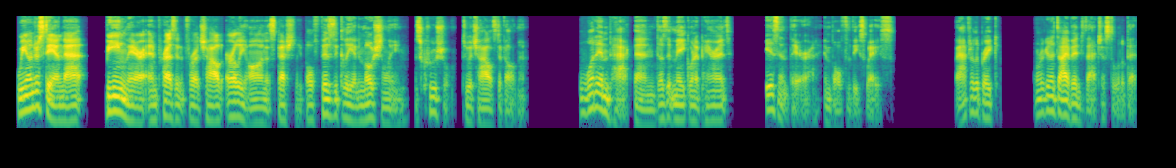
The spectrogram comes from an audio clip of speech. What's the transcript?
We understand that being there and present for a child early on, especially both physically and emotionally, is crucial to a child's development. What impact then does it make when a parent isn't there in both of these ways? After the break, we're going to dive into that just a little bit.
